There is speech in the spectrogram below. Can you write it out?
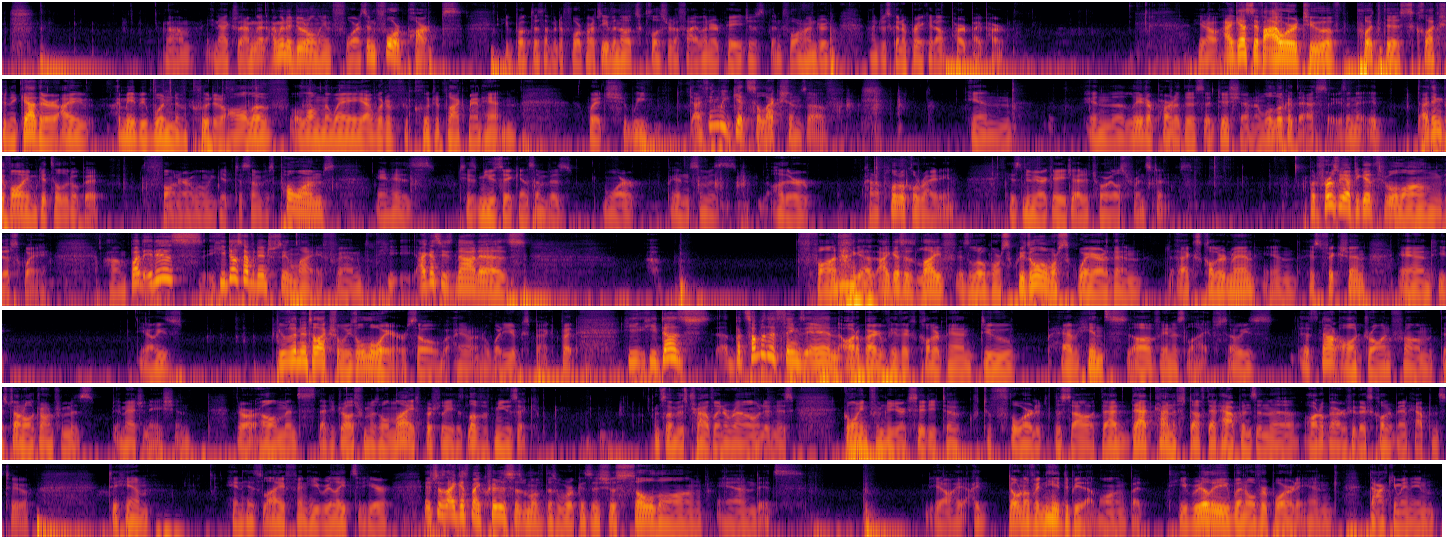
um, and actually, I'm going I'm going to do it only in four. It's in four parts. He broke this up into four parts, even though it's closer to 500 pages than 400. I'm just going to break it up part by part. You know, I guess if I were to have put this collection together, I I maybe wouldn't have included all of along the way. I would have included Black Manhattan, which we I think we get selections of in in the later part of this edition, and we'll look at the essays. And it, it I think the volume gets a little bit funner when we get to some of his poems and his his music and some of his more and some of his other kind of political writing, his New York Age editorials, for instance. But first, we have to get through along this way. Um, but it is he does have an interesting life, and he I guess he's not as fun. I guess, I guess his life is a little more he's a little more square than Ex-Colored Man in his fiction, and he, you know, he's he was an intellectual. He's a lawyer, so I don't know what do you expect, but he he does. But some of the things in autobiography of the Ex-Colored Man do have hints of in his life. So he's it's not all drawn from it's not all drawn from his imagination. There are elements that he draws from his own life, especially his love of music and some of his traveling around and his going from New York City to, to Florida to the South. That that kind of stuff that happens in the autobiography the Colored Man happens to to him in his life, and he relates it here. It's just I guess my criticism of this work is it's just so long, and it's you know I, I don't know if it needed to be that long, but he really went overboard in documenting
